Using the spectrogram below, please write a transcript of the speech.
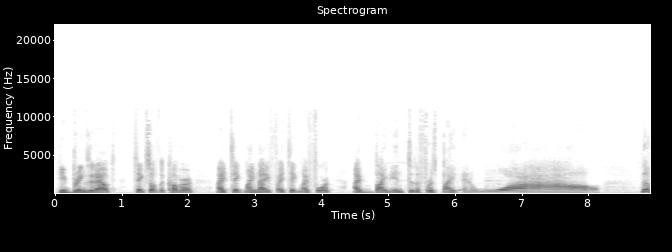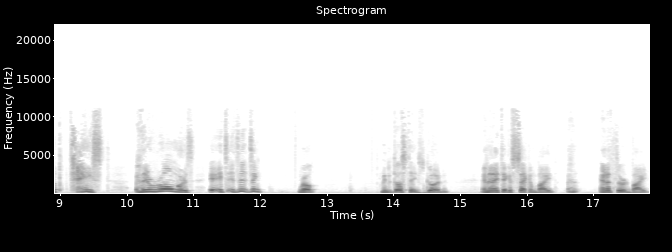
He brings it out, takes off the cover. I take my knife, I take my fork, I bite into the first bite, and wow! The taste, the aromas. It's, it's, it's, it's well, I mean, it does taste good. And then I take a second bite, and a third bite,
